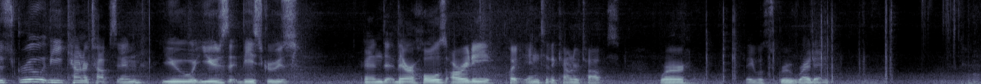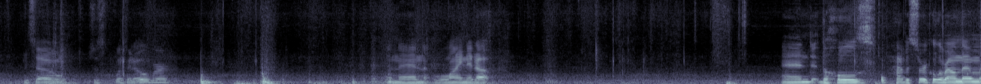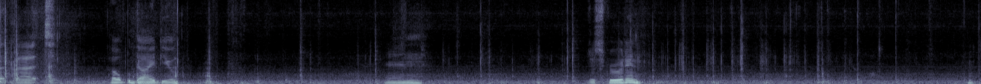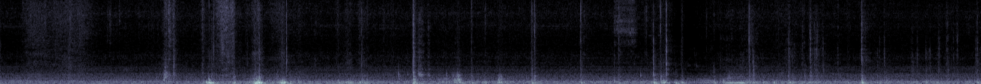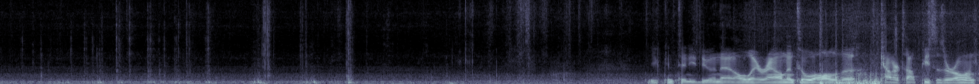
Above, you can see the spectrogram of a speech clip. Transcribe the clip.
To screw the countertops in, you use these screws and there are holes already put into the countertops where they will screw right in. And so just flip it over and then line it up. And the holes have a circle around them that help guide you. And just screw it in. You continue doing that all the way around until all of the countertop pieces are on.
